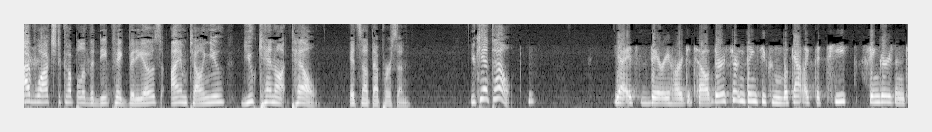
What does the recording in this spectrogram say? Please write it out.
I've watched a couple of the deepfake videos. I am telling you, you cannot tell it's not that person. You can't tell. Yeah, it's very hard to tell. There are certain things you can look at, like the teeth, fingers, and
